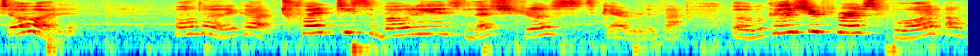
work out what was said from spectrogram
done. Hold on, I got 20 simoleons. Let's just get rid of that. Well, because it's your first one, I'll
